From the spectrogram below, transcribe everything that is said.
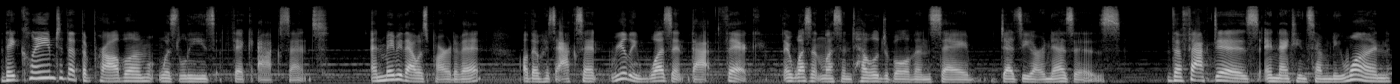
They claimed that the problem was Lee's thick accent. And maybe that was part of it, although his accent really wasn't that thick. It wasn't less intelligible than, say, Desi Arnaz's. The fact is, in 1971,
